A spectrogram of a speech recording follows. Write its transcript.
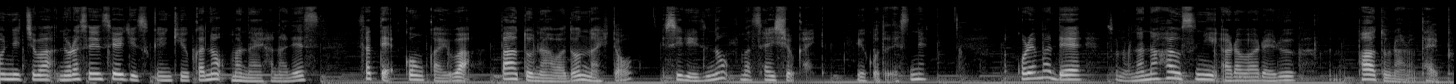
こんにちは。野良先生術研究家のまなえ花です。さて今回はパートナーはどんな人？シリーズの、ま、最終回ということですね。これまでその7ハウスに現れるパートナーのタイプ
